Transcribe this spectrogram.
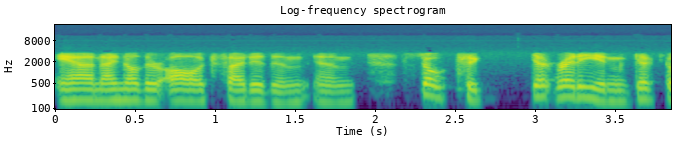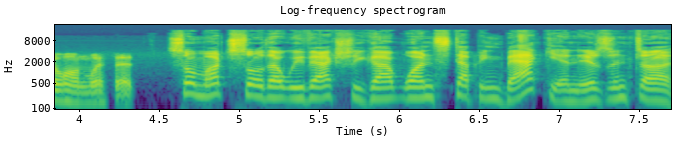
And I know they're all excited and, and stoked to get ready and get going with it. So much so that we've actually got one stepping back in. Isn't uh,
